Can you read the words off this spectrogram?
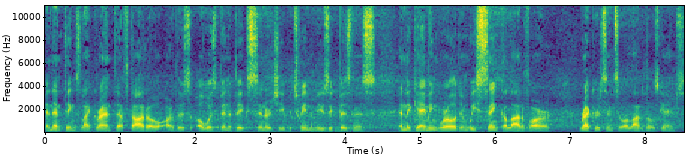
and then things like Grand Theft Auto, are there's always been a big synergy between the music business and the gaming world, and we sync a lot of our records into a lot of those games.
